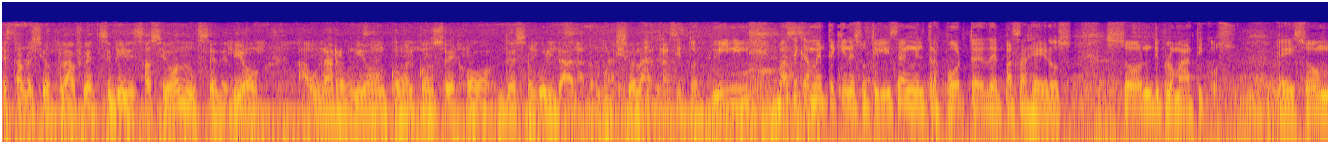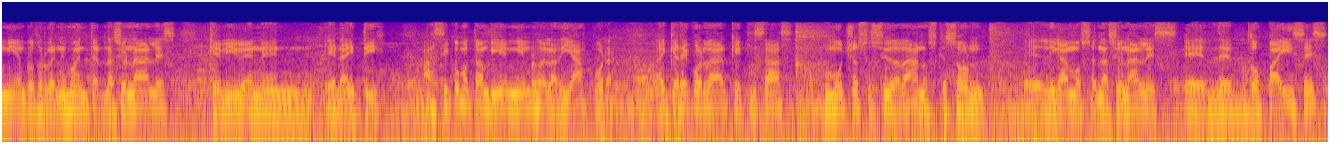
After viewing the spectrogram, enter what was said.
estableció que la flexibilización se debió a una reunión con el Consejo de Seguridad Nacional. El tránsito es mínimo. Básicamente quienes utilizan el transporte de pasajeros son diplomáticos, eh, son miembros de organismos internacionales que viven en, en Haití así como también miembros de la diáspora. Hay que recordar que quizás muchos ciudadanos que son, eh, digamos, nacionales eh, de dos países,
